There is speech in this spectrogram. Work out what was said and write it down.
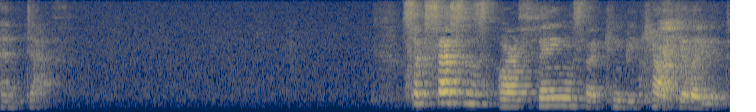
and death. Successes are things that can be calculated.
